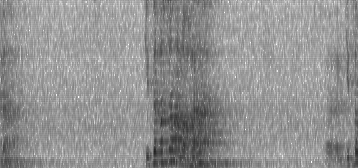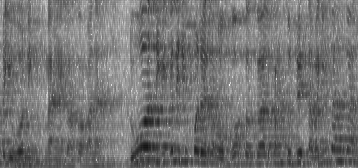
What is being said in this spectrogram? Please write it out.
kita. Kita rasa nak marah. Eh, kita bagi warning mak yang saokok mana. Dua tiga kali jumpa dia saokok tuan-tuan lepas tu duit tak bagi dah tuan.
